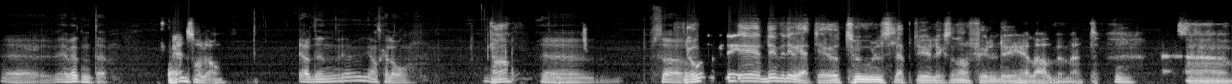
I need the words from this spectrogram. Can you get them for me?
Eh, jag vet inte. Är den så lång? Ja, den är ganska lång. Ja. Så... Jo, det, det, det, vet jag ju. Och Tool släppte ju liksom, de fyllde ju hela albumet. Mm. Uh,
